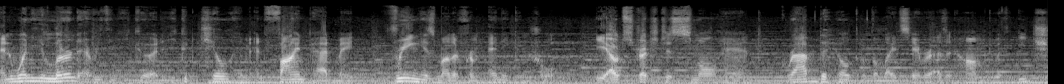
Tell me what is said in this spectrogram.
and when he learned everything he could, he could kill him and find Padme, freeing his mother from any control. He outstretched his small hand, grabbed the hilt of the lightsaber as it hummed with each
